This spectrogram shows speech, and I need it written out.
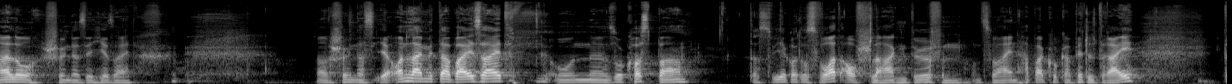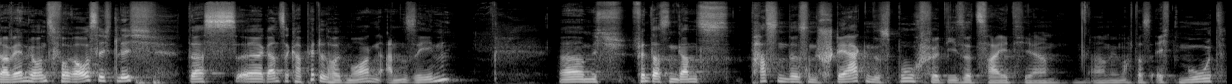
Hallo, schön, dass ihr hier seid. Auch schön, dass ihr online mit dabei seid und äh, so kostbar, dass wir Gottes Wort aufschlagen dürfen. Und zwar in Habakkuk Kapitel 3. Da werden wir uns voraussichtlich das äh, ganze Kapitel heute Morgen ansehen. Ähm, ich finde das ein ganz passendes und stärkendes Buch für diese Zeit hier. Ähm, mir macht das echt Mut,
